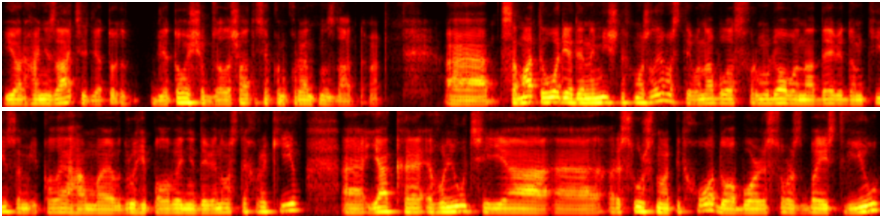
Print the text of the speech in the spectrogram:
і організації для того, для того, щоб залишатися конкурентноздатними. Е, Сама теорія динамічних можливостей вона була сформульована Девідом Тісом і колегами в другій половині 90-х років е, як еволюція е, ресурсного підходу або resource-based view,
